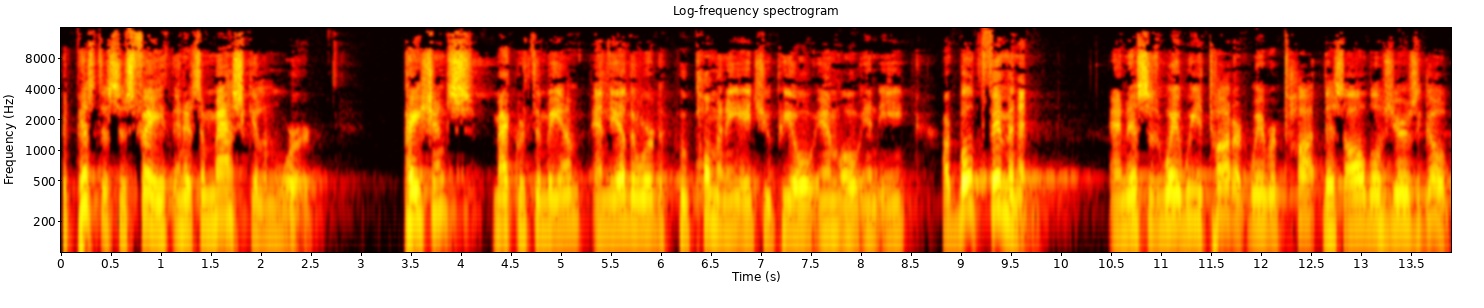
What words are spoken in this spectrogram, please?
But is faith, and it's a masculine word. Patience, macrothumia, and the other word hupomone, H-U-P-O-M-O-N-E, are both feminine. And this is the way we taught it. We were taught this all those years ago.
